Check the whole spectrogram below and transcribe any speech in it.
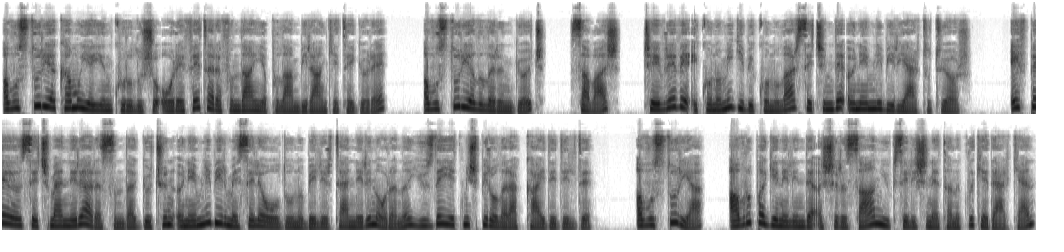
Avusturya Kamu Yayın Kuruluşu ORF tarafından yapılan bir ankete göre, Avusturyalıların göç, savaş, çevre ve ekonomi gibi konular seçimde önemli bir yer tutuyor. FPÖ seçmenleri arasında göçün önemli bir mesele olduğunu belirtenlerin oranı %71 olarak kaydedildi. Avusturya, Avrupa genelinde aşırı sağın yükselişine tanıklık ederken,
